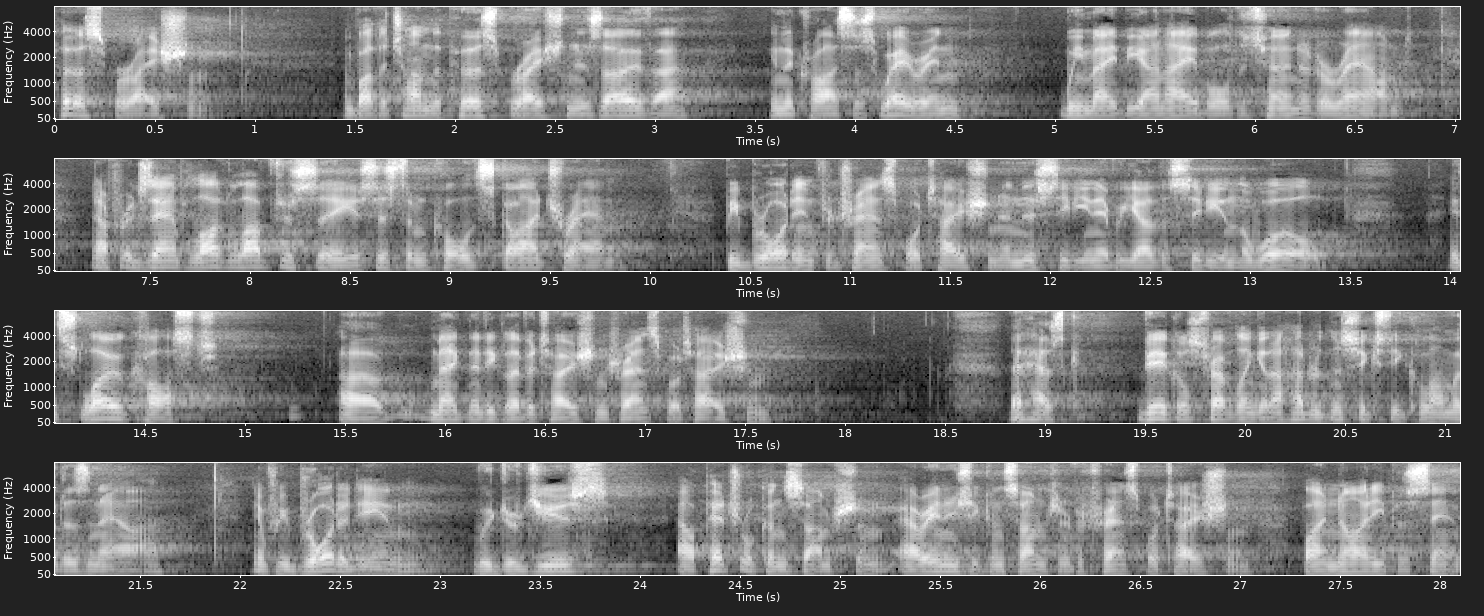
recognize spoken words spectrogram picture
perspiration. And by the time the perspiration is over, in the crisis we're in, we may be unable to turn it around. Now, for example, I'd love to see a system called Skytran be brought in for transportation in this city and every other city in the world. It's low cost uh, magnetic levitation transportation that has vehicles travelling at 160 kilometres an hour. If we brought it in, we'd reduce our petrol consumption, our energy consumption for transportation by 90%.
